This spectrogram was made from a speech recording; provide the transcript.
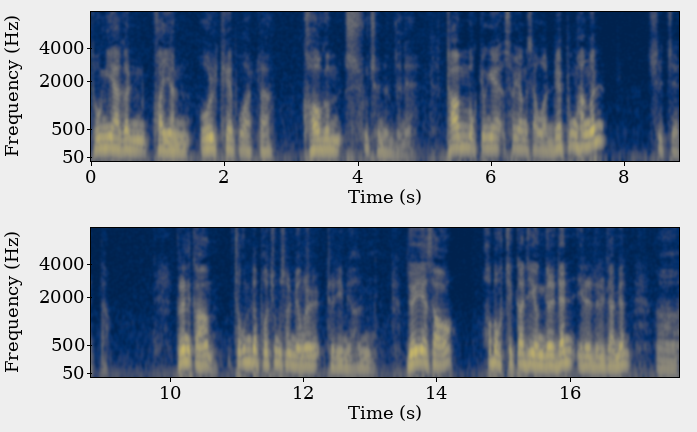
동의학은 과연 옳게 보았다. 거금 수천 년 전에 다음 목경의 서양상원 뇌풍항은 실제했다. 그러니까 조금 더 보충 설명을 드리면 뇌에서 허벅지까지 연결된 예를 들자면 어,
